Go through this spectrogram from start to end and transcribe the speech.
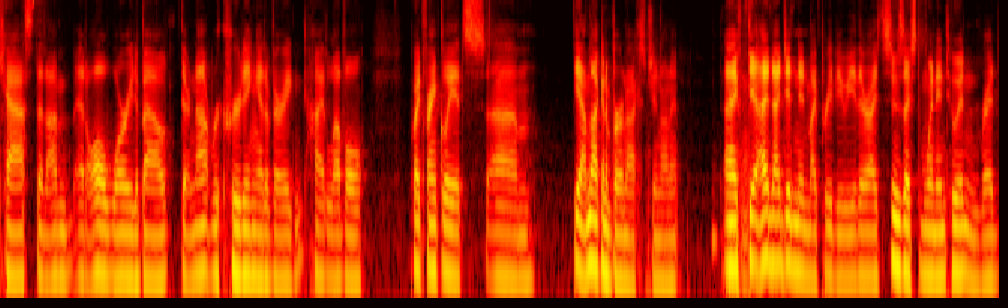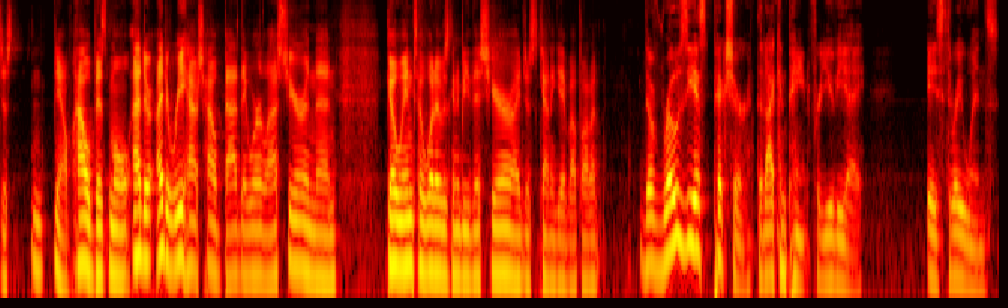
cast that I'm at all worried about. They're not recruiting at a very high level. Quite frankly, it's um, yeah, I'm not going to burn oxygen on it. I and I didn't in my preview either. I, as soon as I went into it and read just you know how abysmal, I had to I had to rehash how bad they were last year, and then go into what it was going to be this year. I just kind of gave up on it. The rosiest picture that I can paint for UVA is three wins,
